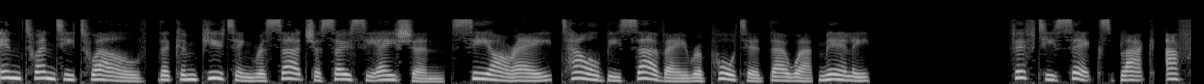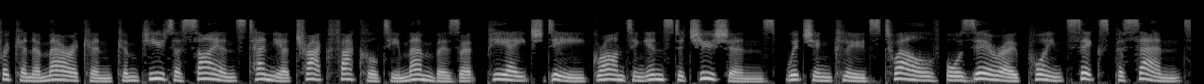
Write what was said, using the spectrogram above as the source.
In 2012, the Computing Research Association (CRA) Taulbee survey reported there were merely 56 black, African American computer science tenure-track faculty members at PhD granting institutions, which includes 12 or 0.6%,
